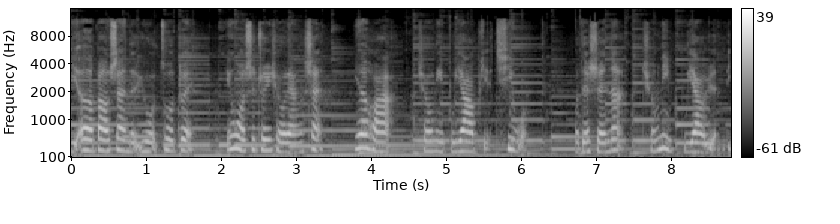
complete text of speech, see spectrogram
以恶报善的与我作对，因我是追求良善。耶和华，求你不要撇弃我，我的神啊，求你不要远离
